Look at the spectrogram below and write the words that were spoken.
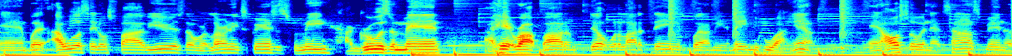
And but I will say those five years though were learning experiences for me. I grew as a man. I hit rock bottom, dealt with a lot of things, but I mean it made me who I am. And also in that time span of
